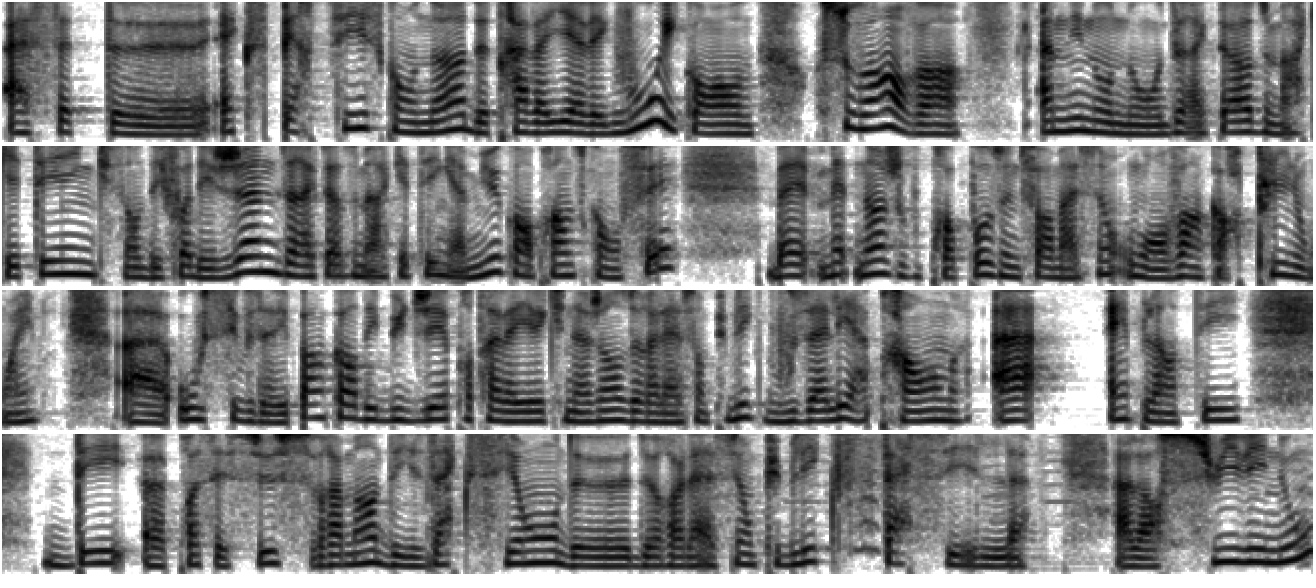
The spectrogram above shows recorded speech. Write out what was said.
à cette euh, expertise qu'on a de travailler avec vous et qu'on, souvent, on va amener nos, nos, directeurs du marketing, qui sont des fois des jeunes directeurs du marketing, à mieux comprendre ce qu'on fait, ben, maintenant, je vous propose une formation où on va encore plus loin. Euh, ou si vous n'avez pas encore des budgets pour travailler avec une agence de relations public, vous allez apprendre à implanter des euh, processus, vraiment des actions de, relations publiques faciles. Alors suivez-nous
